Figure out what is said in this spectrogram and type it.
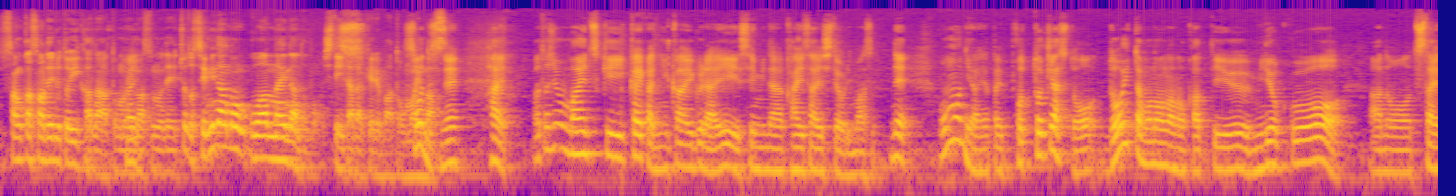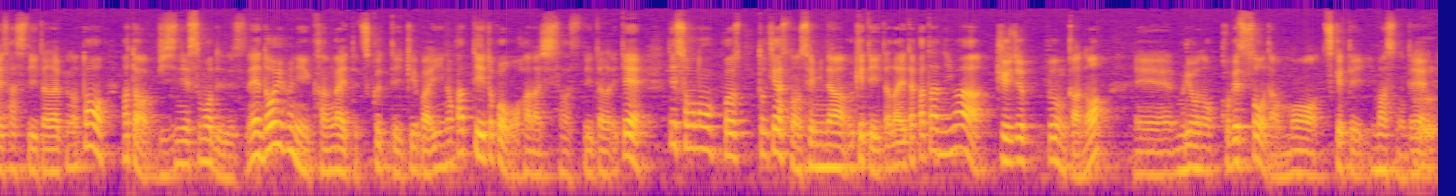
参加されるといいかなと思いますので、ちょっとセミナーのご案内などもしていただければと思いうま。そですすね。はい。私も毎月1回か2回ぐらいセミナー開催しております。で、主にはやっぱりポッドキャスト、どういったものなのかっていう魅力を、あの、伝えさせていただくのと、あとはビジネスモデルですね。どういうふうに考えて作っていけばいいのかっていうところをお話しさせていただいて、で、そのポッドキャストのセミナーを受けていただいた方には、90分間の、えー無料の個別相談もつけていますので、うん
